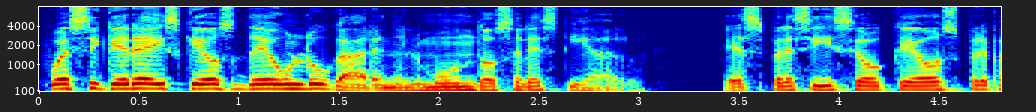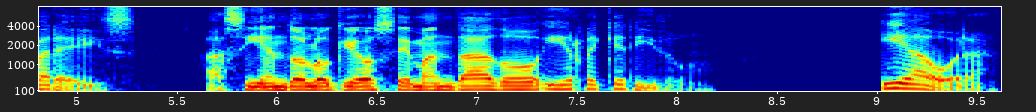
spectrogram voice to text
Pues si queréis que os dé un lugar en el mundo celestial, es preciso que os preparéis, haciendo lo que os he mandado y requerido. Y ahora,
